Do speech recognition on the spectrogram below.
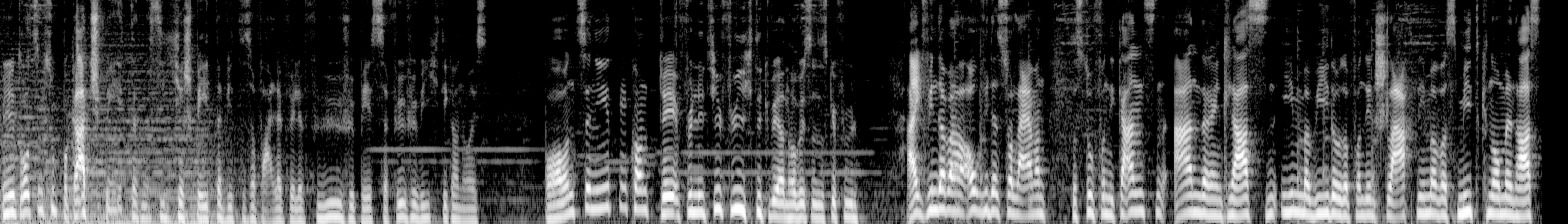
Finde ich trotzdem super. Gerade später, na sicher, später wird es auf alle Fälle viel, viel besser, viel, viel wichtiger und alles. Bronzeniten kann definitiv wichtig werden, habe ich so das Gefühl. Ah, ich finde aber auch wieder so leimend, dass du von den ganzen anderen Klassen immer wieder oder von den Schlachten immer was mitgenommen hast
